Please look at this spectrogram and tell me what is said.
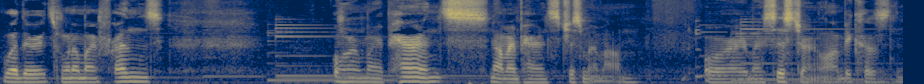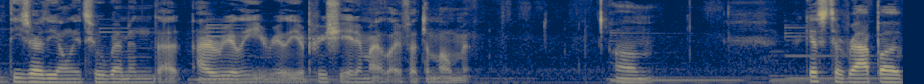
Whether it's one of my friends or my parents, not my parents, just my mom, or my sister in law, because these are the only two women that I really, really appreciate in my life at the moment. Um, I guess to wrap up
